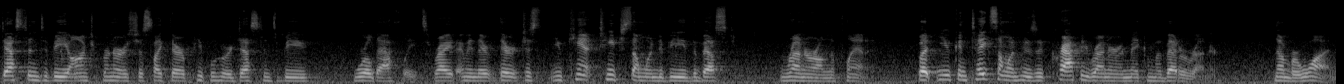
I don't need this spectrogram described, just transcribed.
destined to be entrepreneurs, just like there are people who are destined to be world athletes, right? I mean, they're, they're just, you can't teach someone to be the best runner on the planet. But you can take someone who's a crappy runner and make them a better runner, number one.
